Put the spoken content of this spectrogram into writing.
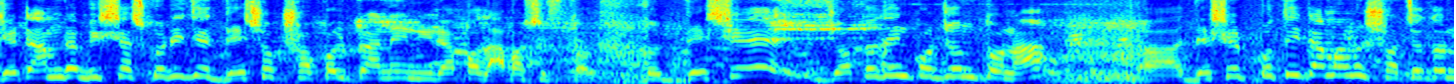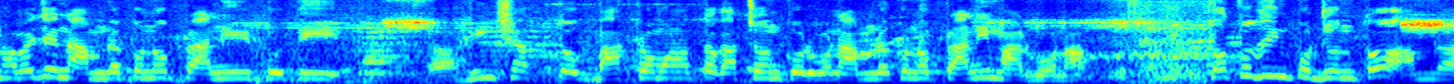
যেটা আমরা বিশ্বাস করি যে দেশক সকল প্রাণের নিরাপদ আবাসস্থল। তো দেশে যতদিন পর্যন্ত না দেশের প্রতিটা মানুষ সচেতন হবে যে না আমরা কোনো প্রাণীর প্রতি হিংসাত্মক বা আক্রমণাত্মক আচরণ করব না আমরা কোনো প্রাণী মারবো না। ততদিন পর্যন্ত আমরা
